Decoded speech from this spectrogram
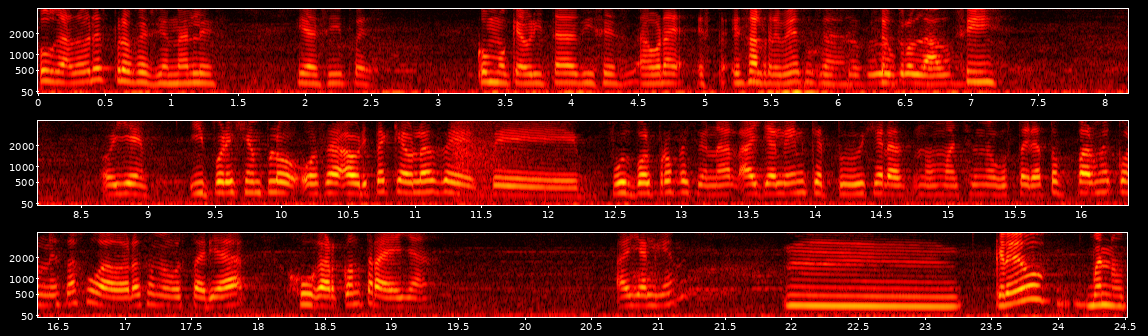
jugadores profesionales. Y así pues, como que ahorita dices, ahora es, es al revés, o sea. Estás del otro lado. Sí, Oye, y por ejemplo, o sea, ahorita que hablas de, de fútbol profesional, ¿hay alguien que tú dijeras, no manches, me gustaría toparme con esa jugadora, o sea, me gustaría jugar contra ella? ¿Hay alguien? Mm, creo, bueno,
